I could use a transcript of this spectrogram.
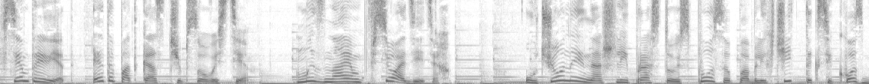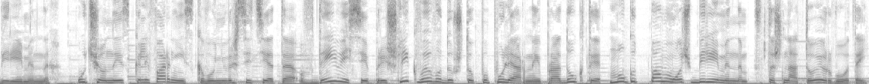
Всем привет! Это подкаст «Чипсовости». Мы знаем все о детях. Ученые нашли простой способ облегчить токсикоз беременных. Ученые из Калифорнийского университета в Дэвисе пришли к выводу, что популярные продукты могут помочь беременным с тошнотой и рвотой.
